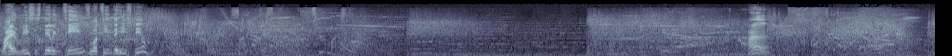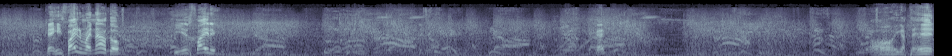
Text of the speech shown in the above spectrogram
Why Reese is stealing teams? What team did he steal? Ah. Okay, he's fighting right now, though. He is fighting. Okay. Oh, he got the hit.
